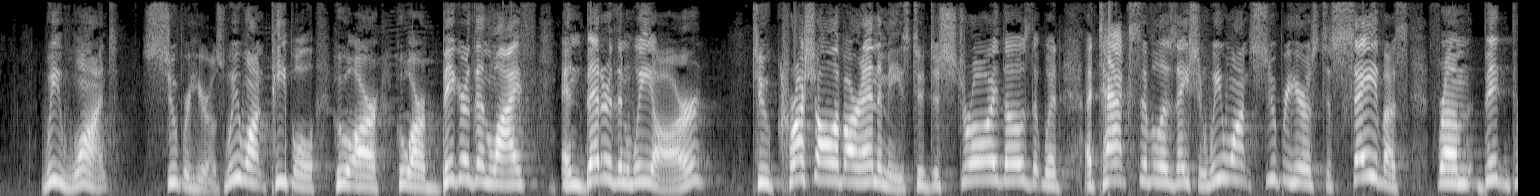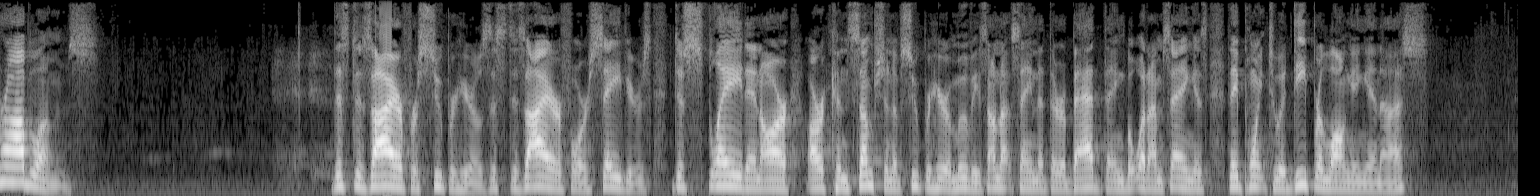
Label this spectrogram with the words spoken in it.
We want superheroes. We want people who are, who are bigger than life and better than we are to crush all of our enemies, to destroy those that would attack civilization. We want superheroes to save us from big problems this desire for superheroes, this desire for saviors displayed in our, our consumption of superhero movies. I'm not saying that they're a bad thing, but what I'm saying is they point to a deeper longing in us,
